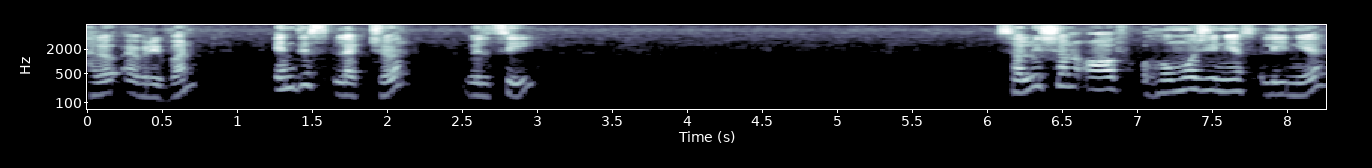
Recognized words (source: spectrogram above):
Hello everyone. In this lecture, we'll see solution of homogeneous linear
